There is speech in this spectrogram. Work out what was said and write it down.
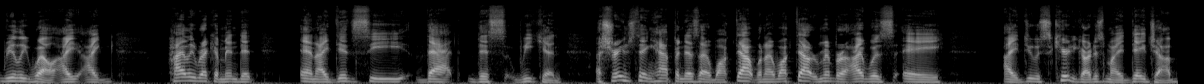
really well. I, I highly recommend it, and I did see that this weekend. A strange thing happened as I walked out. When I walked out, remember I was a I do a security guard as my day job,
